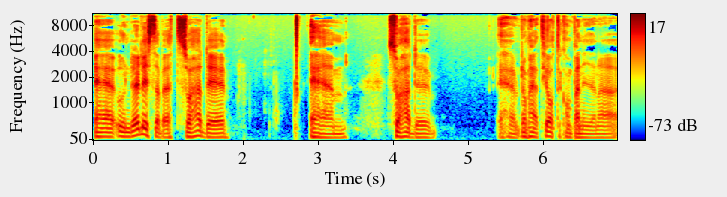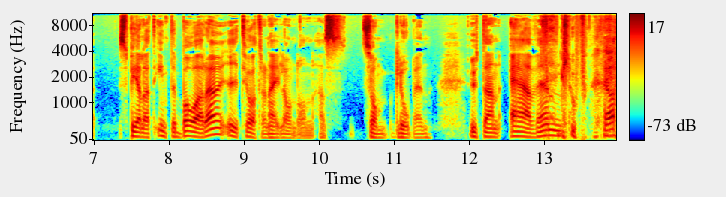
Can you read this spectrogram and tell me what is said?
eh, under Elisabeth så hade, eh, så hade eh, de här teaterkompanierna spelat inte bara i teatrarna i London, alltså, som Globen, utan även... ja.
